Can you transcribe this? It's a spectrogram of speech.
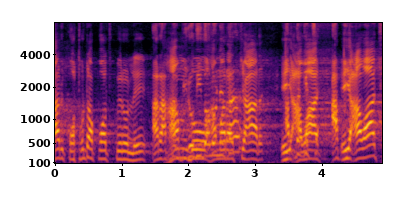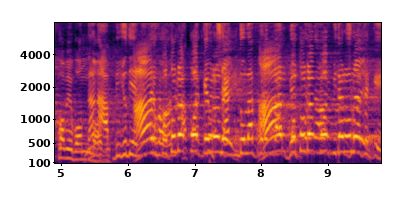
আর কতটা পথ পেরোলে আর বিরোধী দলনেতা? চার এই আওয়াজ এই আওয়াজ কবে বন্ধ হবে? আপনি যদি আর কতটা পথ পেরোলে আর কতটা পথ বিধানসভা থেকে।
